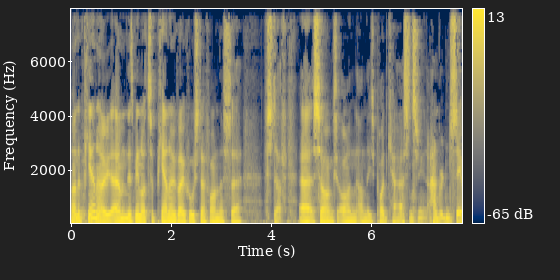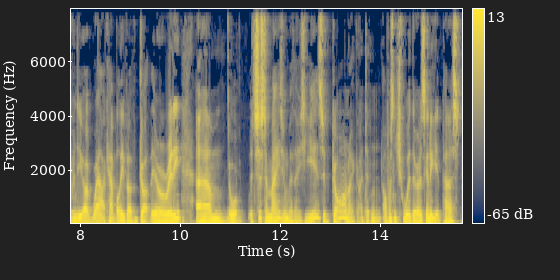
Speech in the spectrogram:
On the piano, um, there's been lots of piano vocal stuff on this uh, stuff, uh, songs on, on these podcasts. And 170, oh, wow, I can't believe I've got there already. Um, or it's just amazing where those years have gone. I, I didn't, I wasn't sure whether I was going to get past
